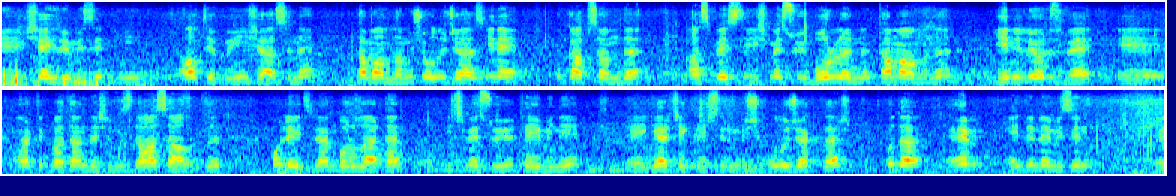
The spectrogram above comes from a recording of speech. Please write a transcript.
e, şehrimizin altyapı inşasını tamamlamış olacağız. Yine bu kapsamda asbestli içme suyu borularının tamamını yeniliyoruz ve e, artık vatandaşımız daha sağlıklı polietilen borulardan içme suyu temini e, gerçekleştirmiş olacaklar. Bu da hem Edirne'mizin e,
